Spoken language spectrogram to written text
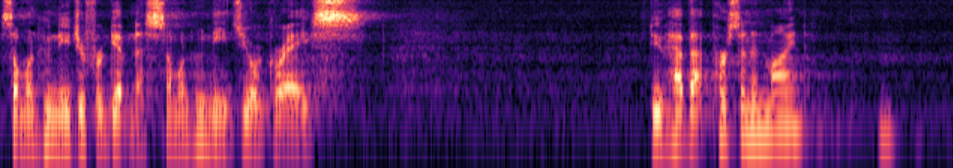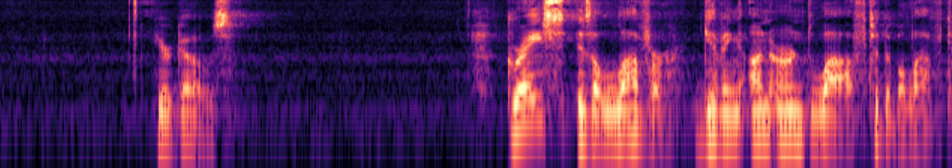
Someone who needs your forgiveness, someone who needs your grace. Do you have that person in mind? Hmm. Here goes. Grace is a lover giving unearned love to the beloved.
